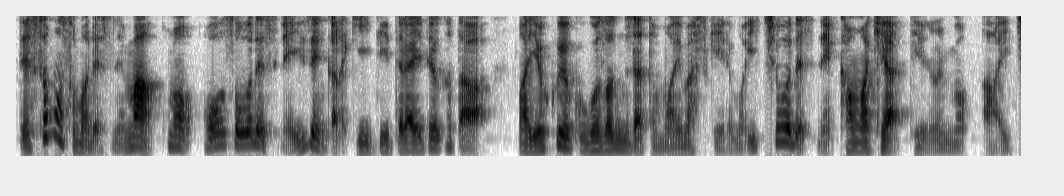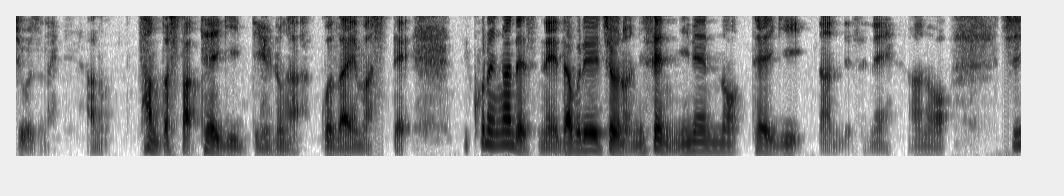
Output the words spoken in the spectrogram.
で、そもそもですね、まあ、この放送をですね、以前から聞いていただいている方は、まあ、よくよくご存知だと思いますけれども、一応ですね、緩和ケアっていうのにも、あ、一応じゃない、あの、ちゃんとした定義っていうのがございまして、これがですね、WHO の2002年の定義なんですね。あの、心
